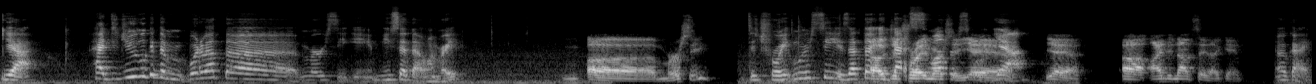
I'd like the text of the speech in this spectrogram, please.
Yeah. Had, did you look at the? What about the Mercy game? You said that one, right? Uh, Mercy. Detroit Mercy. Is that the? Oh, Detroit Mercy. school? Yeah, yeah, Yeah, yeah. Uh, I did not say that game. Okay.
